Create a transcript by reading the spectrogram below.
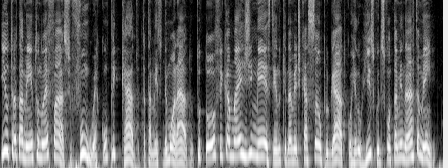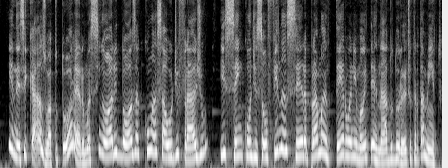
E o tratamento não é fácil, fungo é complicado, tratamento demorado. O tutor fica mais de mês tendo que dar medicação para o gato, correndo risco de se contaminar também. E nesse caso, a tutora era uma senhora idosa com a saúde frágil e sem condição financeira para manter o animal internado durante o tratamento.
